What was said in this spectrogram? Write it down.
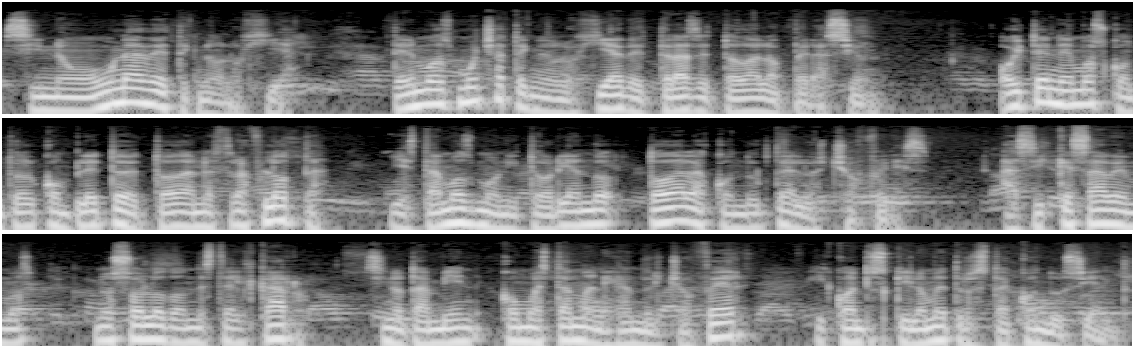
sino una de tecnología. Tenemos mucha tecnología detrás de toda la operación. Hoy tenemos control completo de toda nuestra flota y estamos monitoreando toda la conducta de los choferes. Así que sabemos no solo dónde está el carro, sino también cómo está manejando el chofer y cuántos kilómetros está conduciendo.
